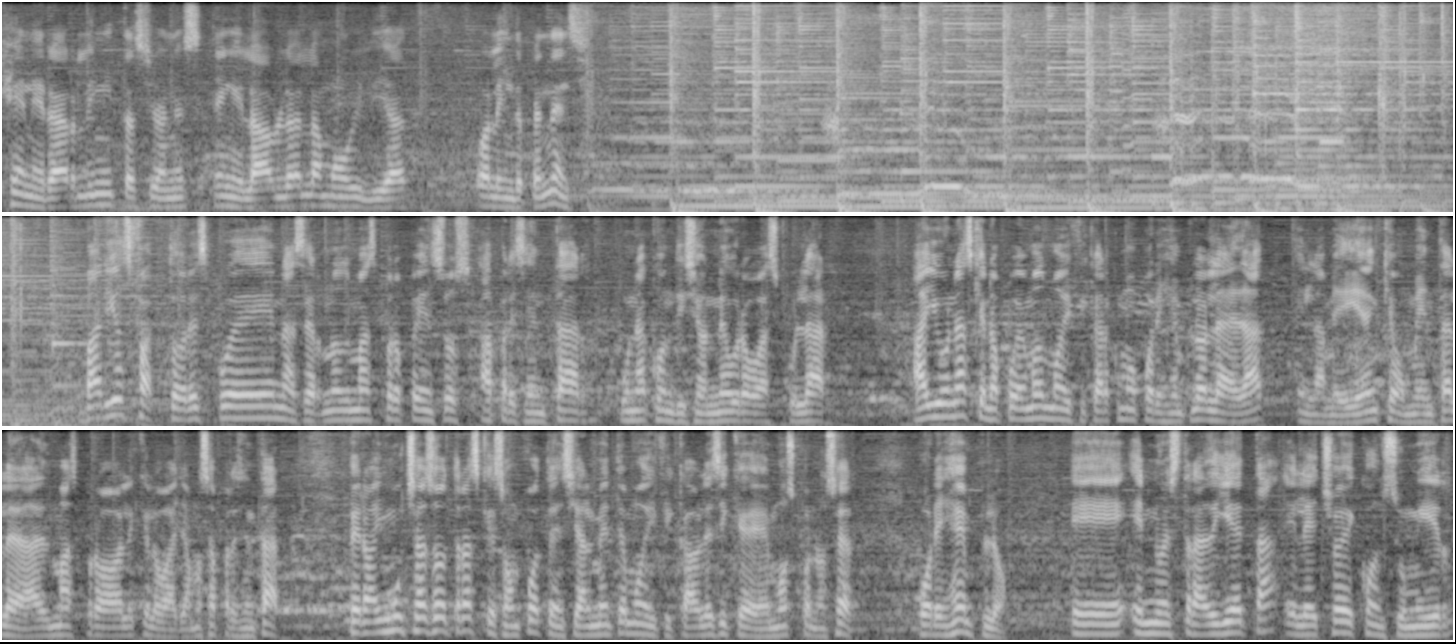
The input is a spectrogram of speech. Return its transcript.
generar limitaciones en el habla, la movilidad o la independencia. Varios factores pueden hacernos más propensos a presentar una condición neurovascular. Hay unas que no podemos modificar como por ejemplo la edad, en la medida en que aumenta la edad es más probable que lo vayamos a presentar, pero hay muchas otras que son potencialmente modificables y que debemos conocer. Por ejemplo, eh, en nuestra dieta el hecho de consumir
